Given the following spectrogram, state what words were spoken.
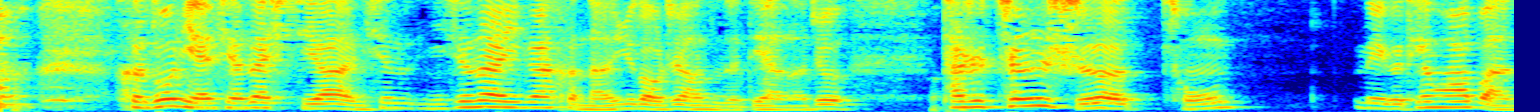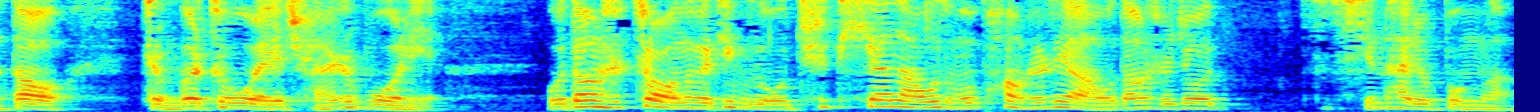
很多年前在西安，你现你现在应该很难遇到这样子的店了。就它是真实的，从那个天花板到整个周围全是玻璃。我当时照那个镜子，我去天呐，我怎么胖成这样？我当时就心态就崩了，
